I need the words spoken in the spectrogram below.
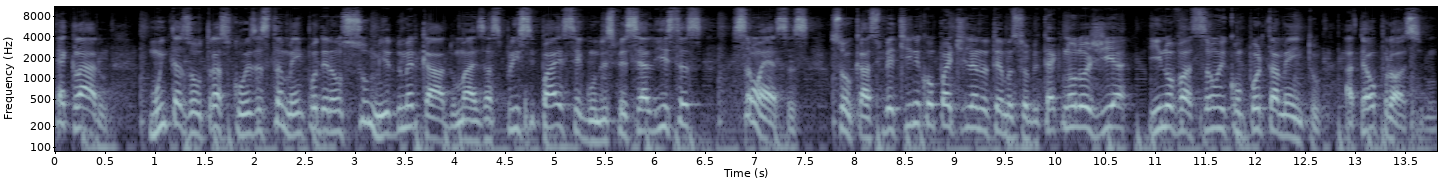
É claro, Muitas outras coisas também poderão sumir do mercado, mas as principais, segundo especialistas, são essas. Sou Cássio Bettini compartilhando temas sobre tecnologia, inovação e comportamento. Até o próximo.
